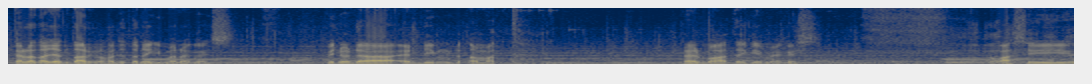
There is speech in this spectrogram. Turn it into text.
Kita lihat aja ntar kelanjutannya gimana guys. Tapi ini udah ending udah tamat. Keren banget ya gamenya guys. Makasih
